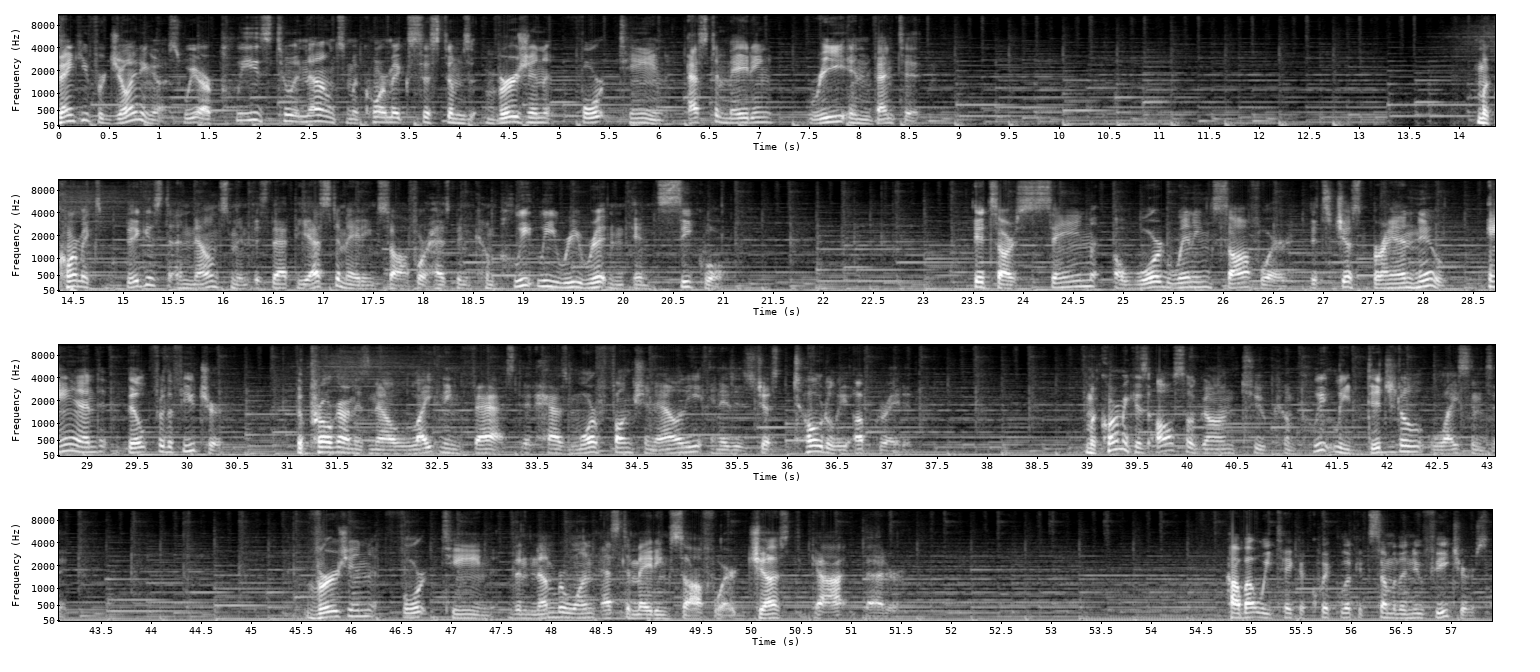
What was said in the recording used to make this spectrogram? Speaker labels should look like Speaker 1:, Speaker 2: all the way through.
Speaker 1: Thank you for joining us. We are pleased to announce McCormick Systems version 14, Estimating Reinvented. McCormick's biggest announcement is that the estimating software has been completely rewritten in SQL. It's our same award winning software, it's just brand new and built for the future. The program is now lightning fast, it has more functionality, and it is just totally upgraded. McCormick has also gone to completely digital licensing. Version 14, the number one estimating software, just got better. How about we take a quick look at some of the new features?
